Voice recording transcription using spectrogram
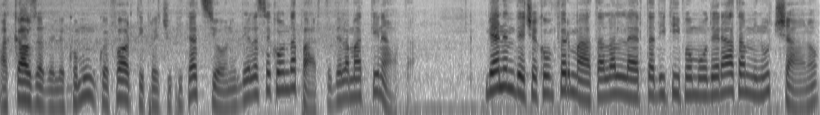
a causa delle comunque forti precipitazioni della seconda parte della mattinata. Viene invece confermata l'allerta di tipo moderata a Minucciano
